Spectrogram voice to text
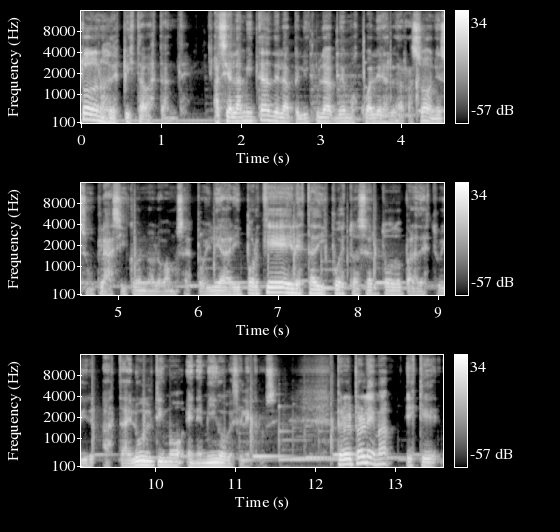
todo nos despista bastante. Hacia la mitad de la película vemos cuál es la razón, es un clásico, no lo vamos a spoilear, y por qué él está dispuesto a hacer todo para destruir hasta el último enemigo que se le cruce. Pero el problema es que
